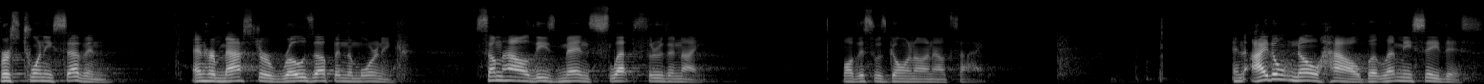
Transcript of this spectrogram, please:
verse 27 And her master rose up in the morning. Somehow these men slept through the night while this was going on outside. And I don't know how, but let me say this.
